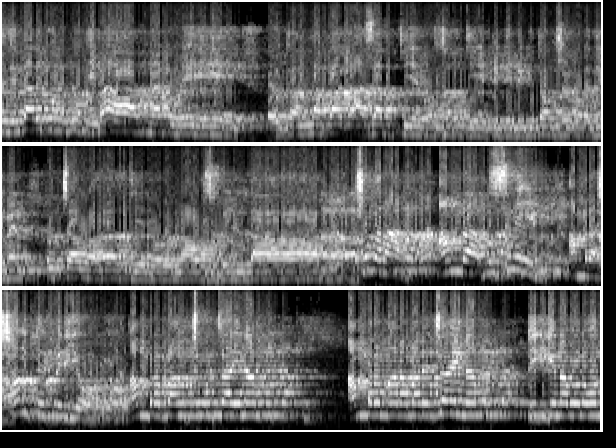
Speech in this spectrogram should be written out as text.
যদি তার কোনো প্রতিবাদ না করে, হয়তো আল্লাহ পাক আজাব দিয়ে, গজব দিয়ে পৃথিবীকে ধ্বংস করে দিবেন। উচ্চ দিয়ে নাউজুবিল্লাহ। সুতরাং আমরা মুসলিম, আমরা শান্তি প্রিয় আমরা বাঞ্চুর চাই না। আমরা মারামারি চাই না। ঠিক কিনা বলুন?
